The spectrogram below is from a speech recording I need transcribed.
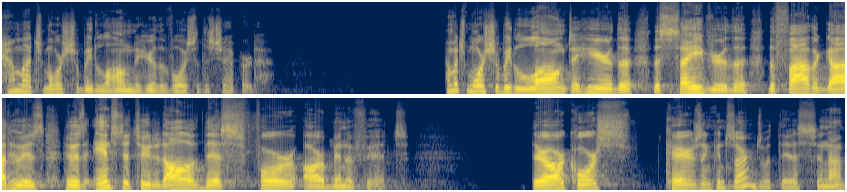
how much more should we long to hear the voice of the shepherd? How much more should we long to hear the, the Savior, the, the Father God who, is, who has instituted all of this for our benefit? There are, of course, cares and concerns with this, and I,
